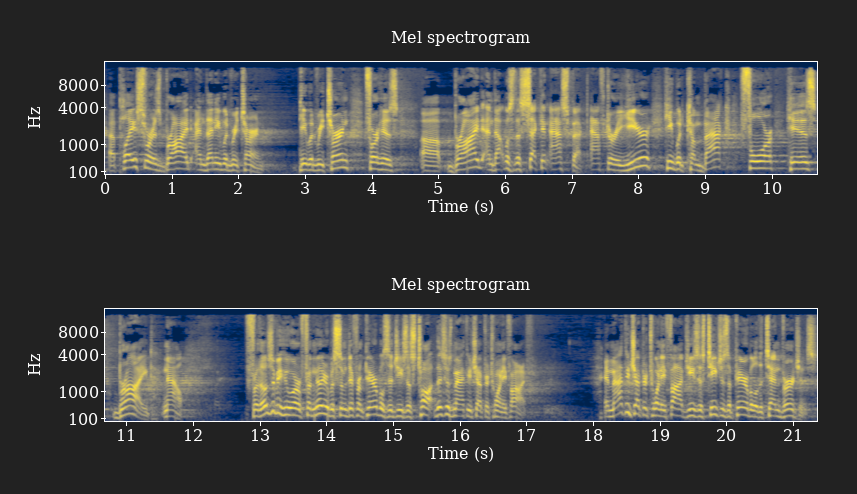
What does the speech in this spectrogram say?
a place for his bride, and then he would return. He would return for his uh, bride, and that was the second aspect. After a year, he would come back for his bride. Now, for those of you who are familiar with some different parables that Jesus taught, this is Matthew chapter 25. In Matthew chapter 25, Jesus teaches a parable of the ten virgins.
